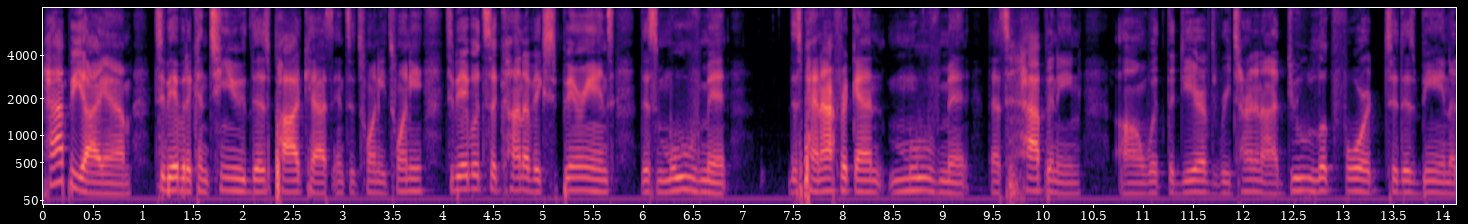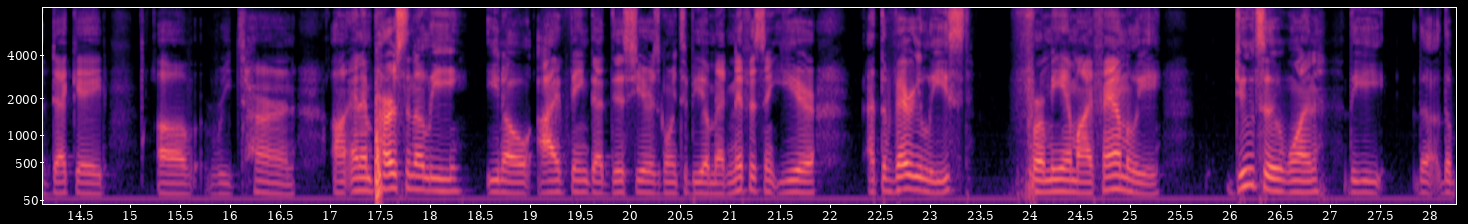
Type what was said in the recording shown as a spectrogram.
happy I am to be able to continue this podcast into 2020, to be able to kind of experience this movement, this Pan African movement that's happening uh, with the year of the return. And I do look forward to this being a decade of return. Uh, and then personally, you know, I think that this year is going to be a magnificent year, at the very least, for me and my family, due to one the the the,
